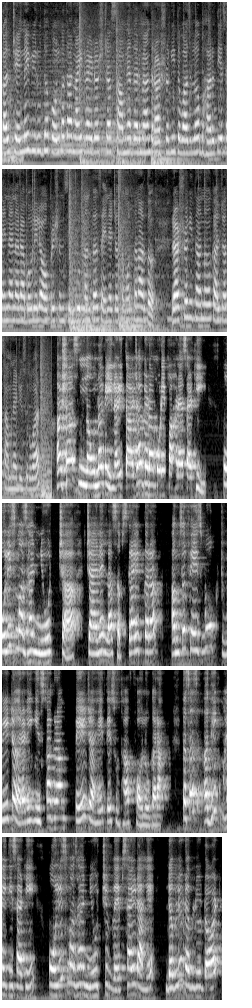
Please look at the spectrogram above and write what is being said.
काल चेन्नई विरुद्ध कोलकाता नाईट रायडर्सच्या सामन्यादरम्यान राष्ट्रगीत वाजलं. भारतीय सैन्यानं राबवलेल्या ऑपरेशन सिंदूर नंतर सैन्याच्या समर्थनार्थ राष्ट्रगीतानं कालच्या सामन्याची सुरुवात. अशाच नवनवीन आणि ताज्या घडामोडी पाहण्यासाठी पोलीस माझा न्यूजच्या चॅनेलला सबस्क्राईब करा. आमचं फेसबुक ट्विटर आणि इंस्टाग्राम पेज आहे ते सुद्धा फॉलो करा. तसंच अधिक माहितीसाठी पोलीस माझा न्यूजची वेबसाईट आहे डब्ल्यू डब्ल्यू डॉट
